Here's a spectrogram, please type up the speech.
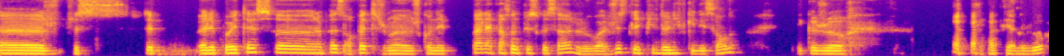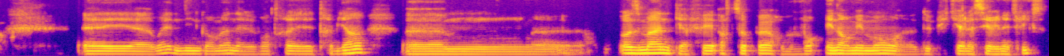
Euh, je, je sais- elle est poétesse euh, à la base. En fait, je me, je connais pas la personne plus que ça. Je vois juste les piles de livres qui descendent et que je remplis à nouveau. Et euh, ouais, Gorman, elle vend très, très bien. Euh, Ozman, qui a fait Heartstopper, vend énormément depuis qu'il y a la série Netflix.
